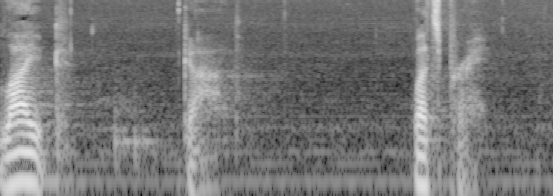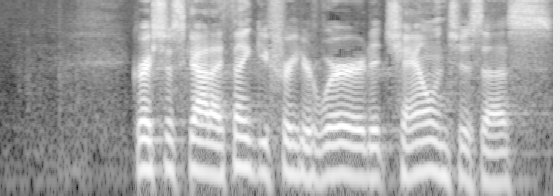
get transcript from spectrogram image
like. Let's pray. Gracious God, I thank you for your word. It challenges us.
